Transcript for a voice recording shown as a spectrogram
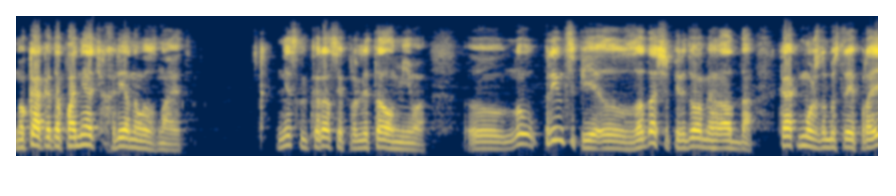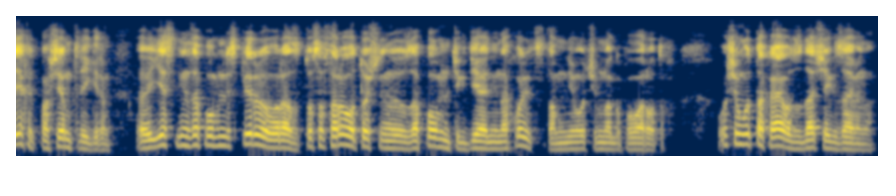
Но как это понять, хрен его знает. Несколько раз я пролетал мимо. Э, ну, в принципе, э, задача перед вами одна. Как можно быстрее проехать по всем триггерам. Э, если не запомнили с первого раза, то со второго точно запомните, где они находятся. Там не очень много поворотов. В общем, вот такая вот задача экзамена.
